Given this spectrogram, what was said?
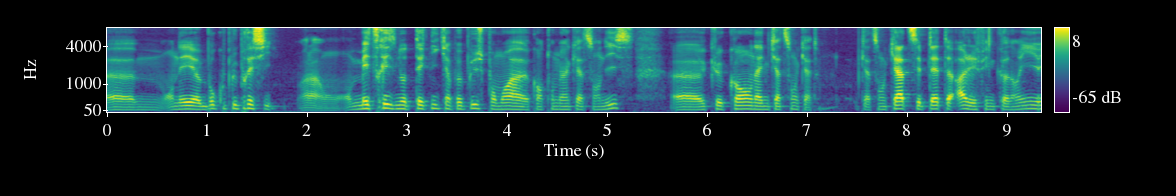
On est beaucoup plus précis. Voilà, on, maîtrise notre technique un peu plus pour moi quand on met un 410 que quand on a une 404 404 c'est peut-être ah j'ai fait une connerie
